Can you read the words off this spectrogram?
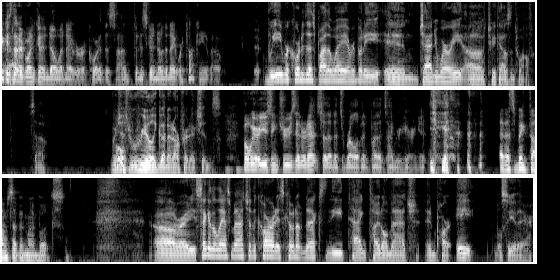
because not everyone's going to know what night we recorded this on. They're just going to know the night we're talking about. we recorded this, by the way, everybody, in January of 2012. So, we're Cool. just really good at our predictions. But we are using Drew's internet so that it's relevant by the time you're hearing it. Yeah. And that's a big thumbs up in my books. Alrighty, second to last match of the card is coming up next, the tag title match in part 8. We'll see you there.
